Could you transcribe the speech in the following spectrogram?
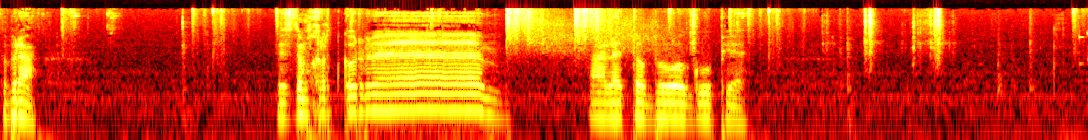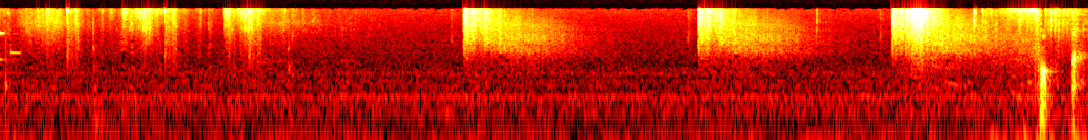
Dobra. Jestem hardcorem. Ale to było głupie. Fuck.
